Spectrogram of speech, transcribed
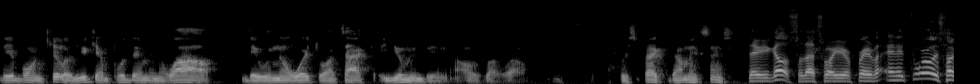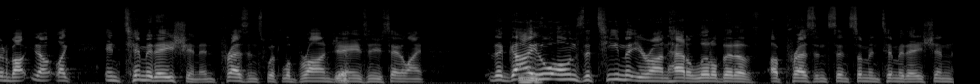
They're born killer. You can put them in a wild, they will know where to attack a human being. I was like, wow. respect. That makes sense. There you go. So that's why you're afraid of it. And it's, we're always talking about, you know, like intimidation and presence with LeBron James, yeah. and you say the line. The guy mm-hmm. who owns the team that you're on had a little bit of a presence and some intimidation.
